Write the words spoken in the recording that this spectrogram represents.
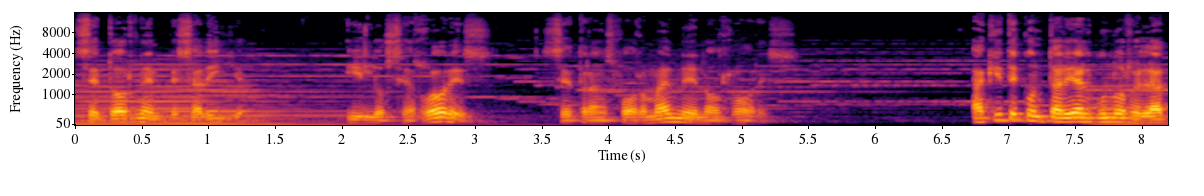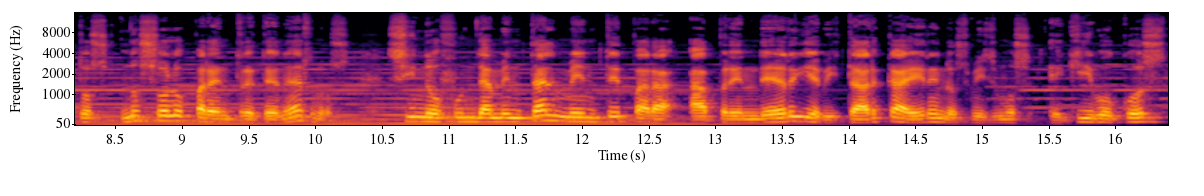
se torna en pesadilla y los errores se transforman en horrores. Aquí te contaré algunos relatos no solo para entretenernos, sino fundamentalmente para aprender y evitar caer en los mismos equívocos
